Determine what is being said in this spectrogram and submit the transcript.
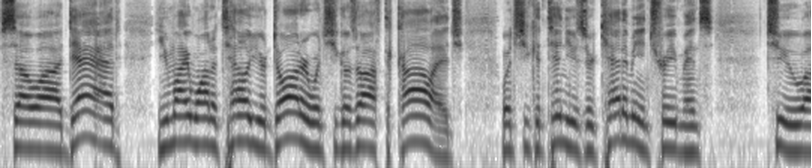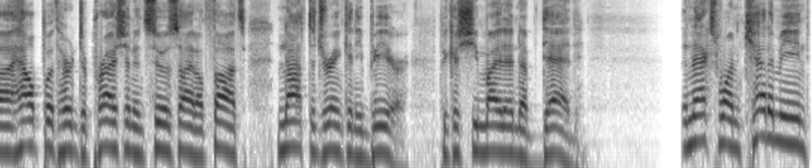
So, uh, dad, you might want to tell your daughter when she goes off to college, when she continues her ketamine treatments to uh, help with her depression and suicidal thoughts, not to drink any beer because she might end up dead. The next one, ketamine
